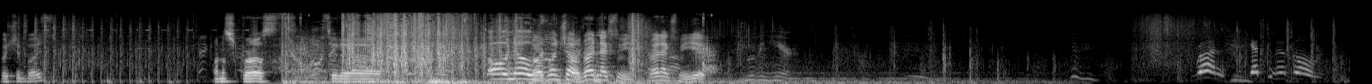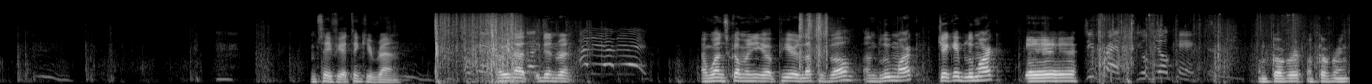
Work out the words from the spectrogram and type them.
Push it, boys. One is crossed to the. Oh no, he's one shot right- right next to me. Right next to me, yeah. Moving here. Run! Get to the zone. I'm safe here. I think he ran. No, he not. He didn't run. And one's coming up here left as well on blue mark. JK blue mark. Yeah, yeah, yeah. Deep breath. You'll be okay. I'm covered. I'm covering.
